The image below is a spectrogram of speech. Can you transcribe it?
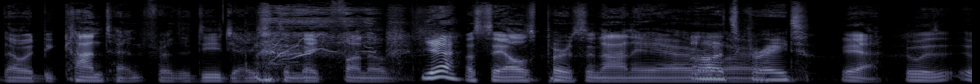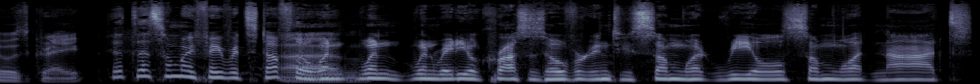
that would be content for the DJs to make fun of Yeah. a salesperson on air Oh, that's or- great. yeah it was it was great That, that's some of my favorite stuff, though. when Um, when when radio crosses over into somewhat real, somewhat not.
